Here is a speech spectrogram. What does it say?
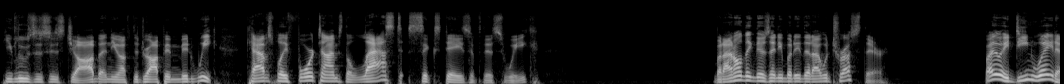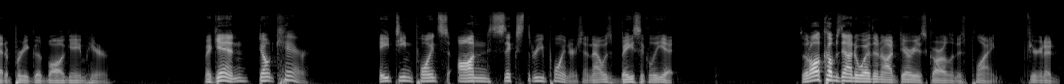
he loses his job, and you have to drop him midweek? Cavs play four times the last six days of this week. But I don't think there's anybody that I would trust there. By the way, Dean Wade had a pretty good ball game here. Again, don't care. 18 points on six three pointers, and that was basically it. So it all comes down to whether or not Darius Garland is playing. If you're going to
